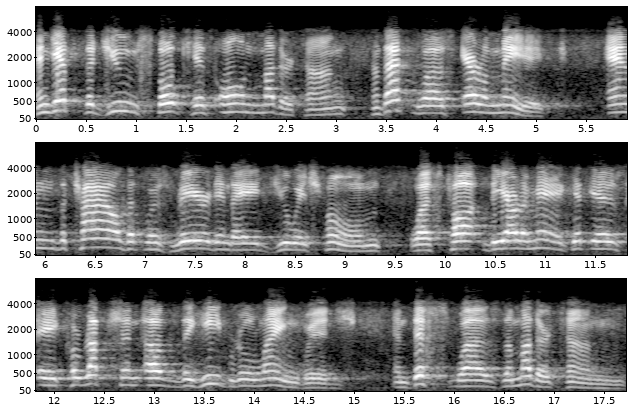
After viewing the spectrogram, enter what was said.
And yet the Jew spoke his own mother tongue, and that was Aramaic. And the child that was reared in a Jewish home was taught the Aramaic. It is a corruption of the Hebrew language, and this was the mother tongue.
